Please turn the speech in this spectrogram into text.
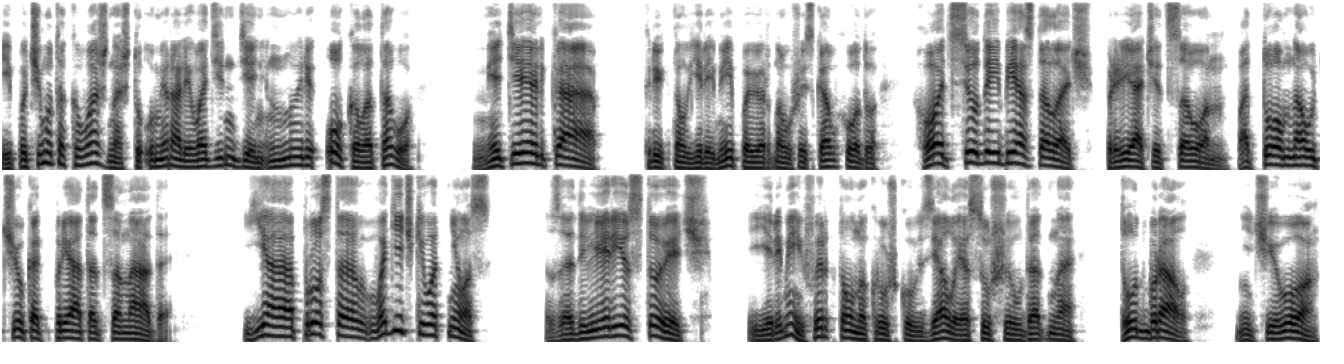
И почему так важно, что умирали в один день, ну или около того?» «Метелька!» — крикнул Еремей, повернувшись ко входу. «Хоть сюда и бестолочь!» — прячется он. «Потом научу, как прятаться надо». «Я просто водички вот нес». «За дверью стоячь!» Еремей фыркнул, но кружку взял и осушил до дна. «Тут брал». «Ничего,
